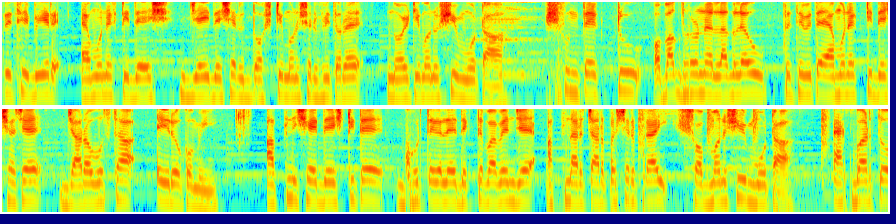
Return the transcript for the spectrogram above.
পৃথিবীর এমন একটি দেশ, যেই দেশের দশটি মানুষের ভিতরে নয়টি মানুষই মোটা। শুনতে একটু অবাক ধরনের লাগলেও পৃথিবীতে এমন একটি দেশ আছে, যার অবস্থা এই রকমই আপনি সেই দেশটিতে ঘুরতে গেলে দেখতে পাবেন যে আপনার চারপাশের প্রায় সব মানুষই মোটা। একবার তো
